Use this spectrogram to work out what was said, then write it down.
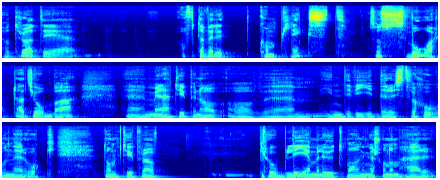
Jag tror att det är ofta väldigt komplext, så svårt att jobba eh, med den här typen av, av eh, individer, situationer och de typer av problem eller utmaningar som de här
